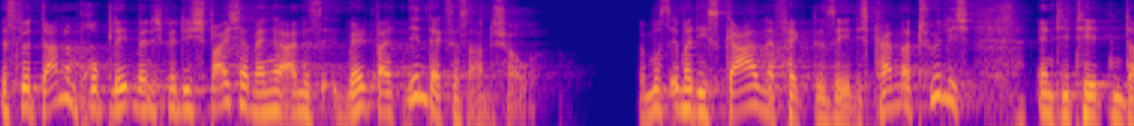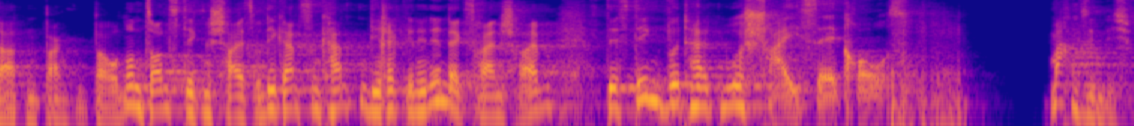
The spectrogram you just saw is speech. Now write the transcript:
Es wird dann ein Problem, wenn ich mir die Speichermenge eines weltweiten Indexes anschaue. Man muss immer die Skaleneffekte sehen. Ich kann natürlich Entitätendatenbanken bauen und sonstigen Scheiß und die ganzen Kanten direkt in den Index reinschreiben. Das Ding wird halt nur scheiße groß. Machen Sie nicht.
